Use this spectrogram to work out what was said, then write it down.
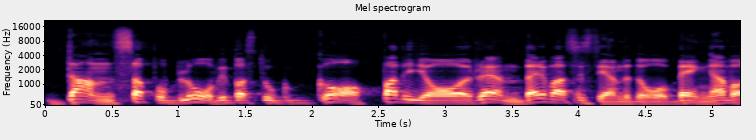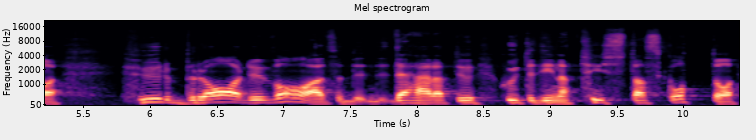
dansade på blå. Vi bara stod och gapade. Jag Rönnberg var assisterande då och Bengan var hur bra du var. Alltså det här att du skjuter dina tysta skott. Då.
